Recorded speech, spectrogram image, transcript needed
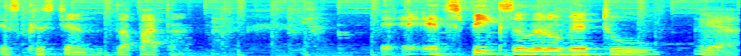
is Christian Zapata. I- i- It speaks a little bit to Yeah.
